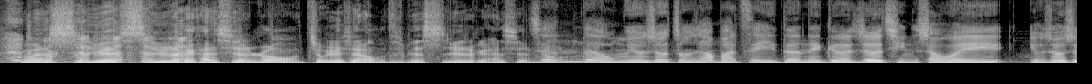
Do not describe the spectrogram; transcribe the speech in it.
因为十月十月就可以看鲜肉，九月现在我们这边十月就可以看鲜肉。真的，我们有时候总是要把自己的那个热情稍微，有时候就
